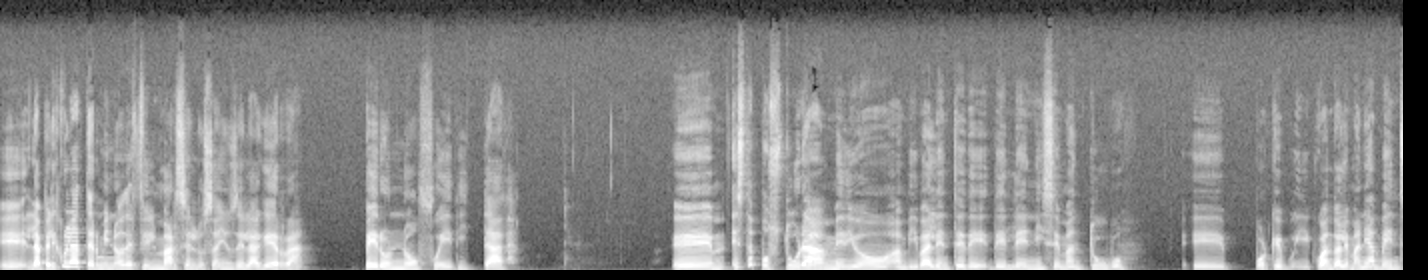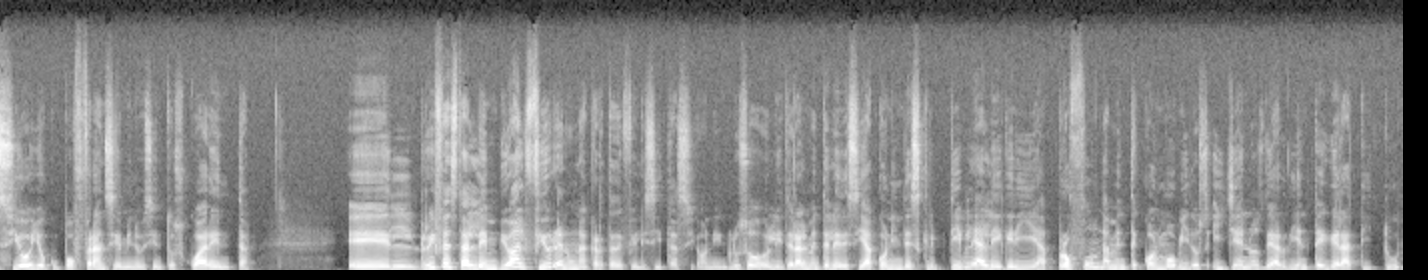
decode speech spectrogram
la película terminó de filmarse en los años de la guerra pero no fue editada. Em, esta postura medio ambivalente de, Leni se mantuvo eh, porque cuando Alemania venció y ocupó Francia en 1940, el Riefenstahl le envió al Führer una carta de felicitación, incluso literalmente le decía, con indescriptible alegría, profundamente conmovidos y llenos de ardiente gratitud,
